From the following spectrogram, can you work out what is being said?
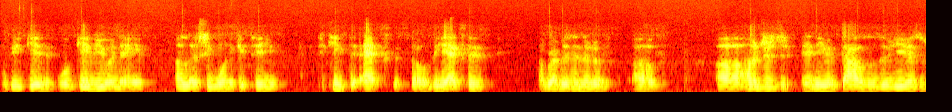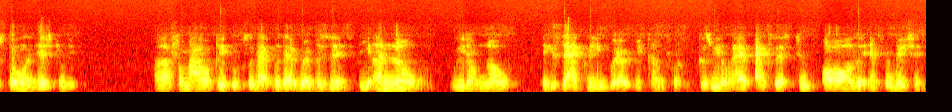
will be give will give you a name unless you want to continue to keep the X. And so the X is a representative of uh, hundreds and even thousands of years of stolen history uh, from our people. So that's what that represents, the unknown. We don't know exactly where we come from because we don't have access to all the information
